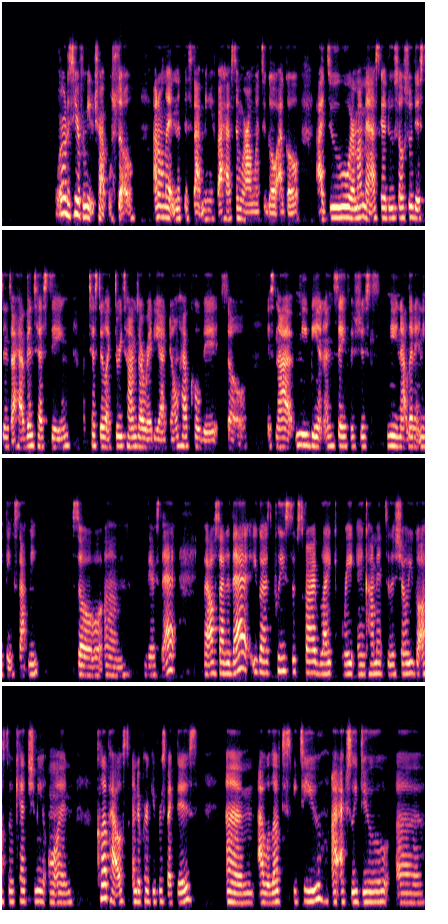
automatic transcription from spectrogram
world is here for me to travel. So I don't let nothing stop me. If I have somewhere I want to go, I go. I do wear my mask. I do social distance. I have been testing. I've tested like three times already. I don't have COVID. So it's not me being unsafe. It's just me not letting anything stop me. So um, there's that. But outside of that, you guys please subscribe, like, rate, and comment to the show. You can also catch me on Clubhouse under Perky Perspectives. Um, I would love to speak to you. I actually do, uh,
